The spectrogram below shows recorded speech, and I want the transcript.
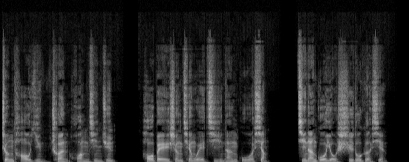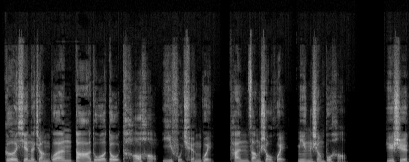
征讨颍川黄巾军，后被升迁为济南国相。济南国有十多个县，各县的长官大多都讨好依附权贵，贪赃受贿。名声不好，于是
